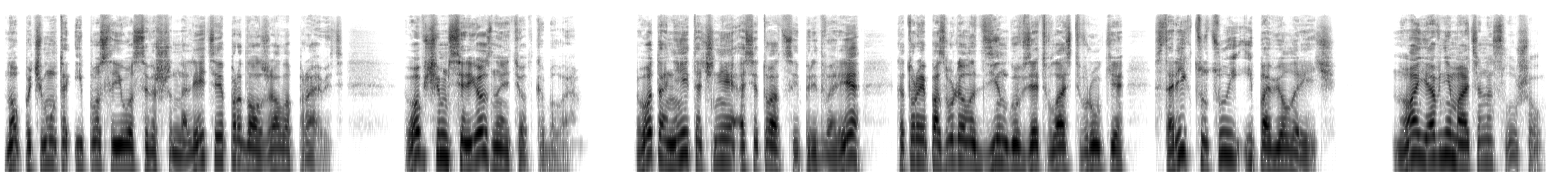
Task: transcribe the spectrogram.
но почему-то и после его совершеннолетия продолжала править. В общем, серьезная тетка была. Вот о ней, точнее, о ситуации при дворе, которая позволила Дзингу взять власть в руки, старик Цуцуй и повел речь. Ну, а я внимательно слушал.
